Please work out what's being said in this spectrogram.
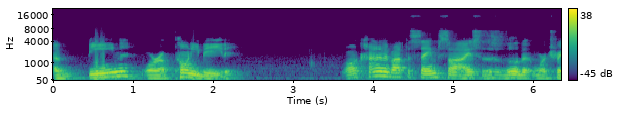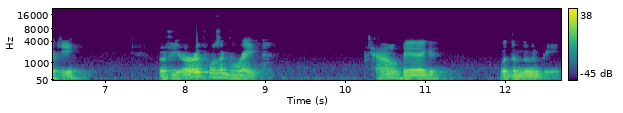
a bean, or a pony bead? Well, kind of about the same size, so this is a little bit more tricky. But if the Earth was a grape, how big would the moon be?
